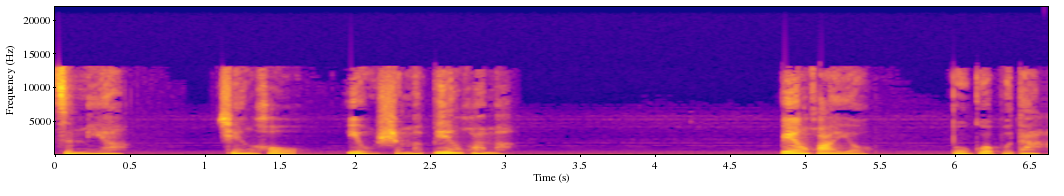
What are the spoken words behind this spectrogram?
怎么样？前后有什么变化吗？变化有，不过不大。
